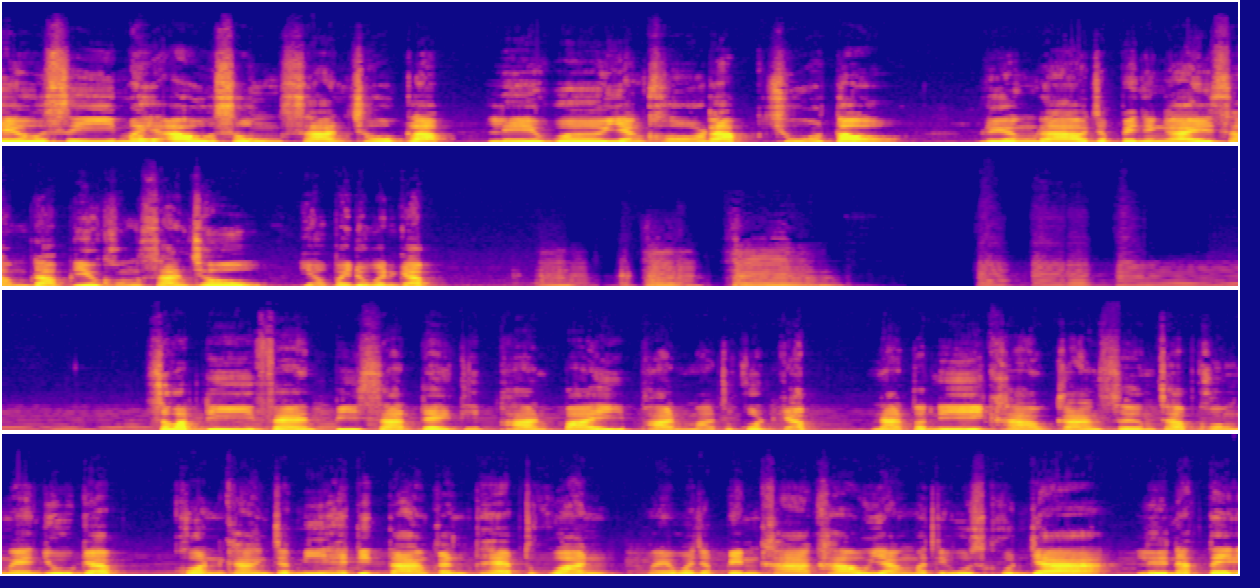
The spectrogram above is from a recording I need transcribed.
เชลซีไม่เอาส่งซานโชกลับ เลเวอร์ยังขอรับช่วงต่อ เรื่องราวจะเป็นยังไงสำหรับดีลของซานโช เดี๋ยวไปดูกันครับ สวัสดีแฟนปีศาจแดงที่ผ่านไปผ่านมาทุกคนครับ ณตอนนี้ข่าวการเสริมทัพของแมนยูครับ ค่อนข้างจะมีให้ติดตามกันแทบทุกวัน ไม่ว่าจะเป็นขาเข้าอย่างมาติอุสคุนยาหรือนักเตะ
